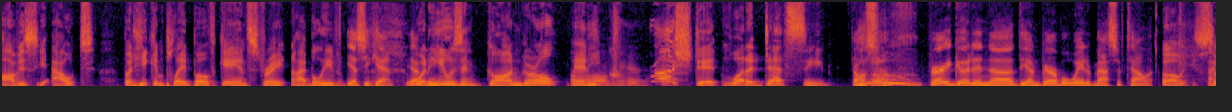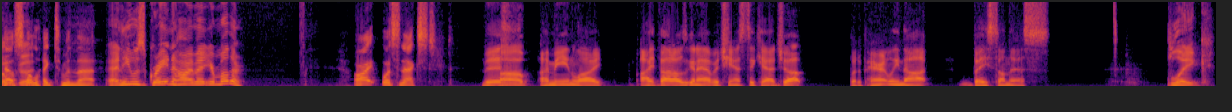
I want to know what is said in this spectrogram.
obviously out, but he can play both gay and straight. I believe him. Yes, he can. Yeah. When he was in Gone Girl, man, Oh, he man. crushed it. What a death scene! Also, very good in uh, the unbearable weight of massive talent. Oh, he's so I also good. liked him in that. and he was great in How I Met Your Mother. All right, what's next? This, Uh, I mean, like, I thought I was going to have a chance to catch up, but apparently not based on this. Blake,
